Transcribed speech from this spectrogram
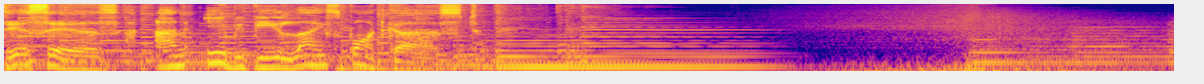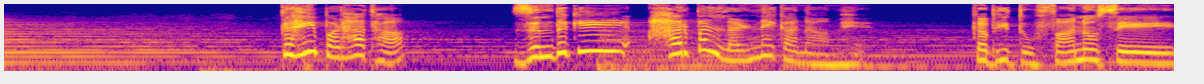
This is an ABP Life podcast. कहीं पढ़ा था, ज़िंदगी हर पल लड़ने का नाम है। कभी तूफानों से,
